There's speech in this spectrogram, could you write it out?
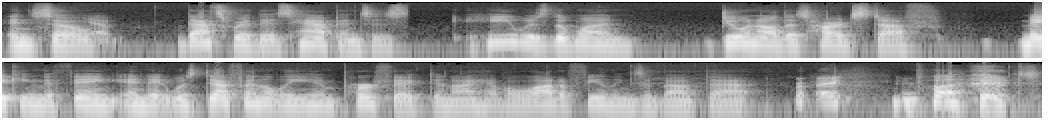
And so Yep. that's where this happens is he was the one doing all this hard stuff making the thing and it was definitely imperfect and i have a lot of feelings about that Right. but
